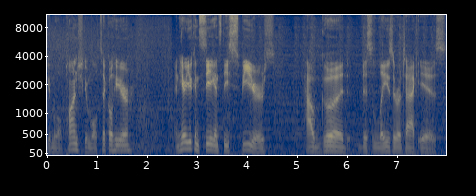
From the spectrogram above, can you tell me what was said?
Give him a little punch, give him a little tickle here. And here you can see against these spears, how good this laser attack is.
